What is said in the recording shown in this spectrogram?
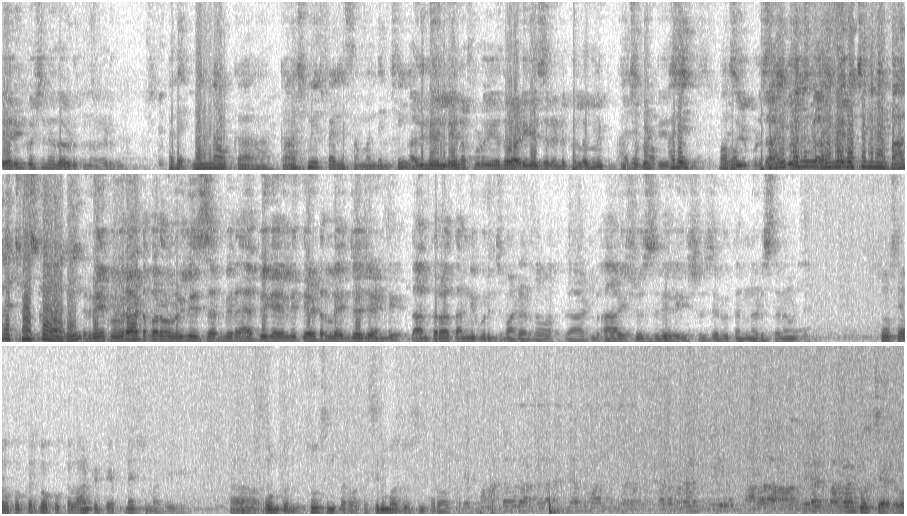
డేరింగ్ క్వశ్చన్ ఏదో అడుగుతున్నాను అడుగు. అదే నిన్న ఒక కాశ్మీర్ ఫైల్ సంబంధించి అది నేను లేనప్పుడు ఏదో అడిగేశారండి పిల్లల్ని కూర్చోబెట్టి వచ్చింది నేను బాగా చూసుకోవాలి. రేపు విరాటపురం రిలీజ్ సార్ మీరు హ్యాపీగా వెళ్ళి థియేటర్లో ఎంజాయ్ చేయండి. దాని తర్వాత అన్ని గురించి మాట్లాడదాం. ఆ ఇష్యూస్ వేరే ఇష్యూస్ జరుగుతూనే నడుస్తూనే ఉంటాయి. చూసే ఒక్కొక్కరికి ఒక్కొక్క లాంటి డెఫినేషన్ అది ఉంటుంది. చూసిన తర్వాత సినిమా చూసిన తర్వాత. వచ్చారు.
